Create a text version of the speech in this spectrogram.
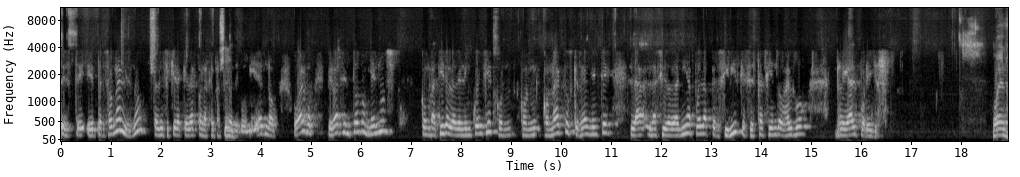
este, eh, personales, ¿no? Tal vez se quiera quedar con la jefatura de gobierno o algo, pero hacen todo menos combatir a la delincuencia con, con, con actos que realmente la, la ciudadanía pueda percibir que se está haciendo algo real por ellos. Bueno,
